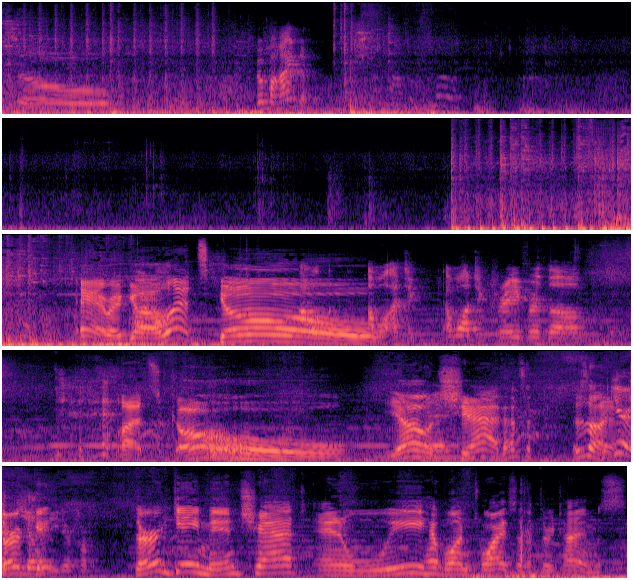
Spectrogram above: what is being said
so go behind him. There we go. Let's oh, oh, I go. wanted to I wanted to Kraber them. Let's go. Yo, chat. That's a, this is a third game. from Third game in chat, and we have won twice out of three times.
